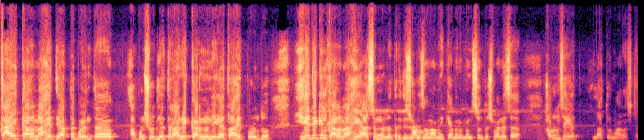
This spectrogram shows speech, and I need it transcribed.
काय कारण आहे ते आतापर्यंत आपण शोधले तर अनेक कारणं निघत आहेत. परंतु हे देखील कारण आहे असं म्हणलं तर ते चुकीचं होणार नाही. कॅमेरामॅन संतोष मानेसह हारून सय्यद लातूर महाराष्ट्र.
